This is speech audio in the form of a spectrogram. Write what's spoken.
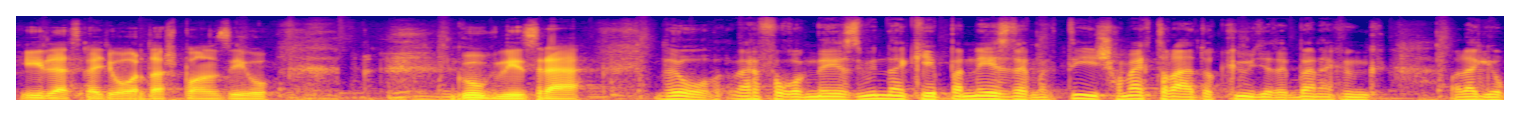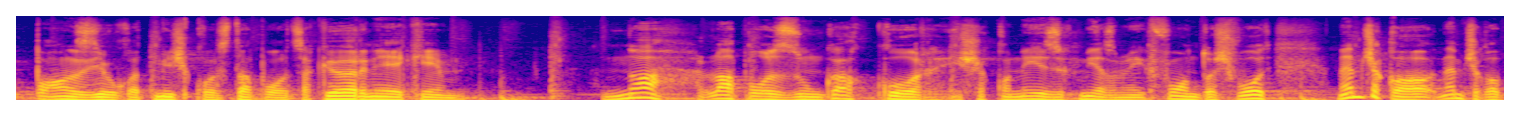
Illetve egy ordas panzió. Googliz rá. Jó, meg fogom nézni. Mindenképpen nézzek meg ti is. Ha megtaláltok, küldjetek be nekünk a legjobb panziókat Miskolc Tapolca környékén. Na, lapozzunk akkor, és akkor nézzük, mi az, ami még fontos volt. Nem csak a, nem csak a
